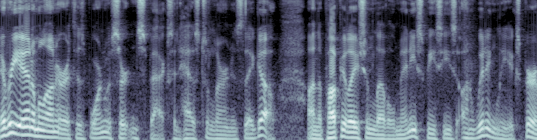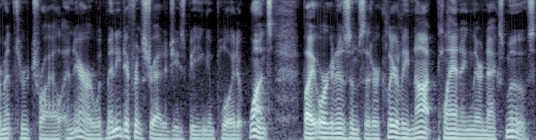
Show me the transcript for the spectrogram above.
Every animal on Earth is born with certain specs and has to learn as they go. On the population level, many species unwittingly experiment through trial and error, with many different strategies being employed at once by organisms that are clearly not planning their next moves.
